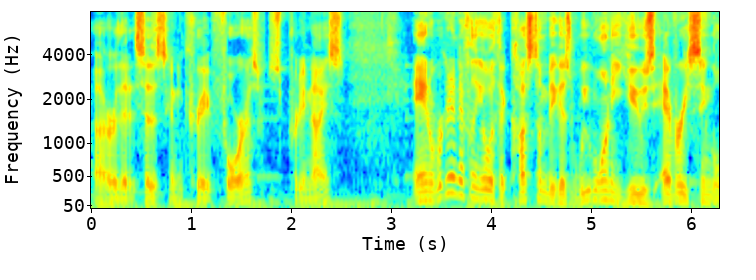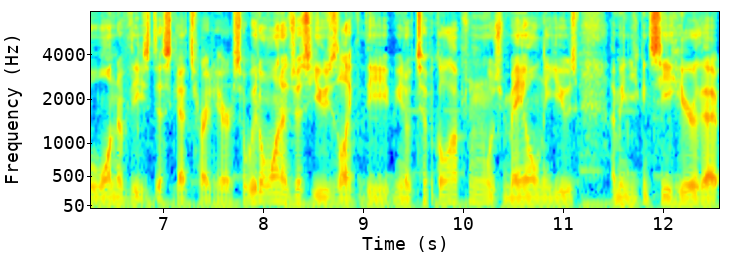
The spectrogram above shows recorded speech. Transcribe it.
uh, or that it says it's going to create for us, which is pretty nice. And we're going to definitely go with a custom because we want to use every single one of these diskettes right here. So we don't want to just use like the, you know, typical option, which may only use, I mean, you can see here that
